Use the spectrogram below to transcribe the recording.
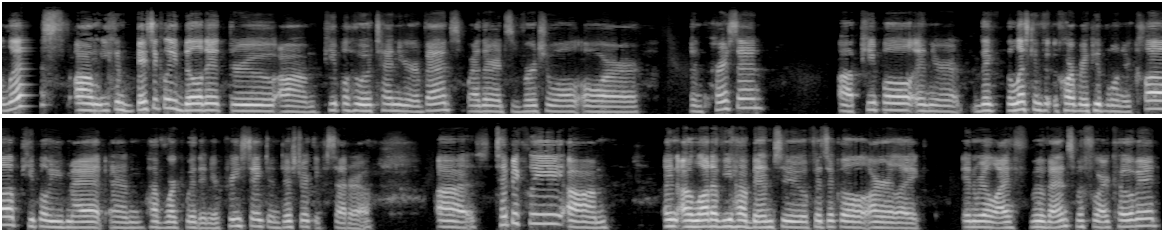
lists, um, you can basically build it through um, people who attend your events, whether it's virtual or in person uh, people in your, the, the list can incorporate people in your club, people you've met and have worked with in your precinct and district, etc. Uh, typically, um, and a lot of you have been to physical or like in real life events before COVID.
